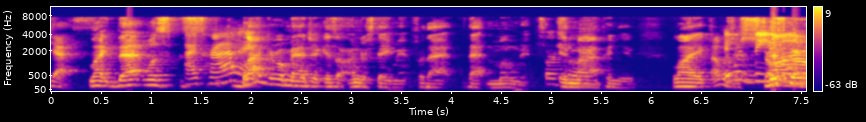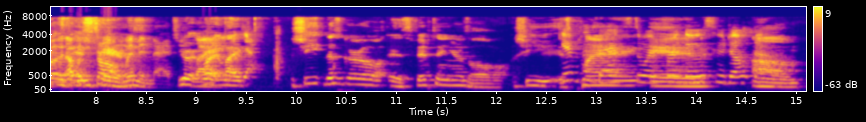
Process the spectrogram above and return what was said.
yes. Like that was I cried. Black girl magic is an understatement for that that moment, For in sure. my opinion. Like That was, It was strong. This girl is that was strong tears. women magic. you're like, right, like Yeah. she, this girl is 15 years old. She is Give the playing backstory for those who don't know. um,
